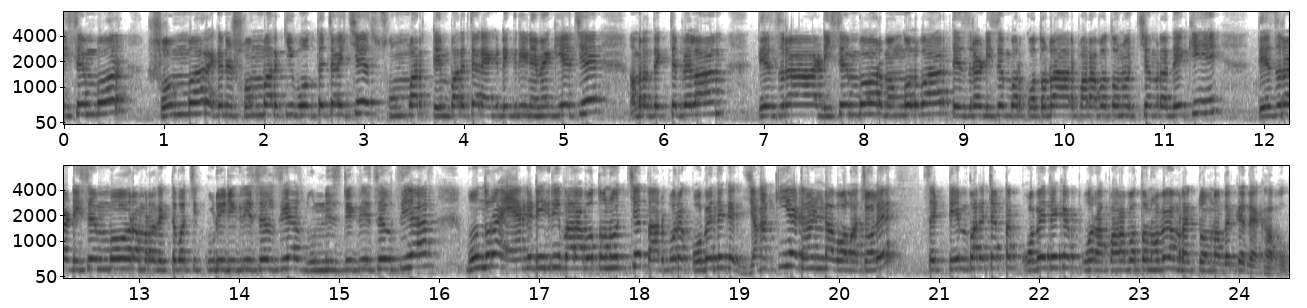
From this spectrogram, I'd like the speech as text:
ডিসেম্বর, সোমবার, এখানে সোমবার কি বলতে চাইছে? সোমবার টেম্পারেচার এক ডিগ্রি নেমে গিয়েছে। আমরা দেখতে পেলাম, তেসরা ডিসেম্বর, মঙ্গলবার, তেসরা ডিসেম্বর কতটা আর পারাবতন হচ্ছে আমরা দেখি। তেসরা ডিসেম্বর, আমরা দেখতে পাচ্ছি কুড়ি ডিগ্রি সেলসিয়াস উনিশ ডিগ্রি সেলসিয়াস বন্ধুরা, এক ডিগ্রি পারাবতন হচ্ছে, তারপরে কবে থেকে জাঁকিয়ে ঠান্ডা বলা চলে? সেই টেম্পারেচারটা কবে থেকে পরা- পরাবর্তন হবে আমরা একটু আপনাদেরকে দেখাবো।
